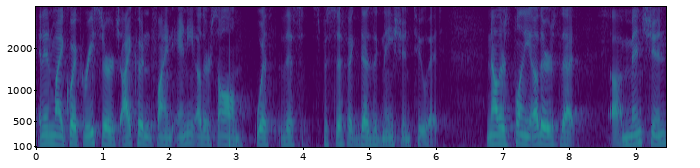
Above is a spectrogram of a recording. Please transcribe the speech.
And in my quick research, I couldn't find any other psalm with this specific designation to it. Now, there's plenty others that uh, mention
